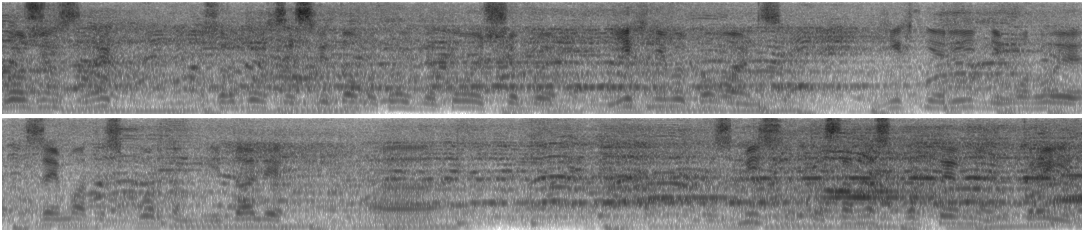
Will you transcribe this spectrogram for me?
Кожен з них зробив цей свідомий крок для того, щоб їхні вихованці, їхні рідні могли займатися спортом і далі е, зміцнити саме спортивну Україну.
